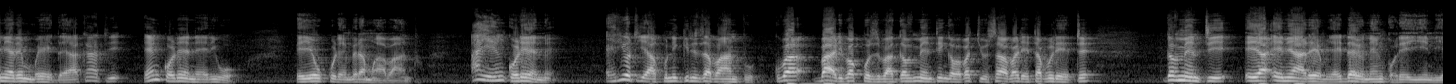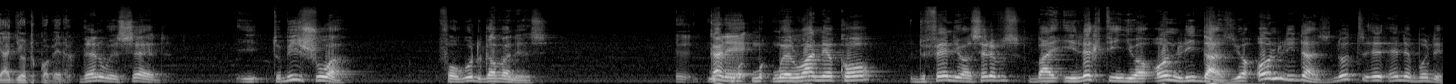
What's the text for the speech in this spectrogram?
nrm bweyida yakati enkola eno eriwo ey'okulemberamu abantu aye enkola eno eri oti yakunigiriza bantu kuba baali bakozi ba gavumenti nga babakyusa baleeta buleete gavumenti eya nrm yayiddayo n'enkola eyindi yajja otukobera Then we said, to be sure for good governance, kale m- mwelwaneko, defend yourselves by electing your own leaders, your own leaders, not a- anybody.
